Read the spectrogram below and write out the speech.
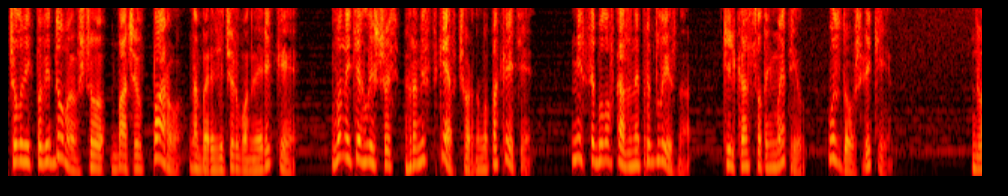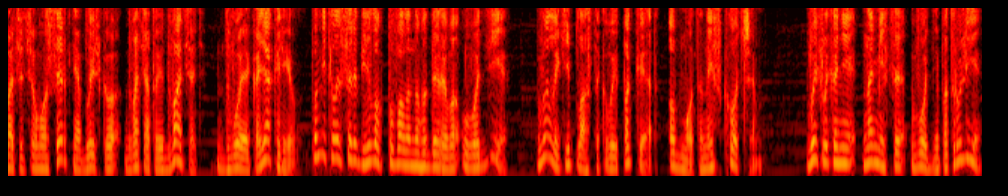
Чоловік повідомив, що бачив пару на березі Червоної ріки. Вони тягли щось громістке в чорному пакеті. Місце було вказане приблизно кілька сотень метрів уздовж ріки. 27 серпня близько 20.20 двоє каякерів помітили серед гілок поваленого дерева у воді великий пластиковий пакет, обмотаний скотчем. Викликані на місце водні патрулі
